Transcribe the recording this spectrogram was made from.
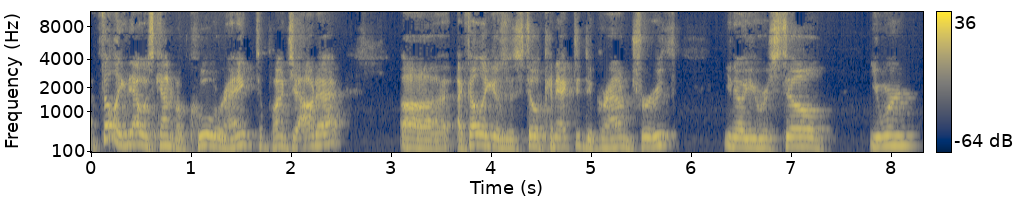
I felt like that was kind of a cool rank to punch out at. Uh, I felt like it was still connected to ground truth. You know, you were still, you weren't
